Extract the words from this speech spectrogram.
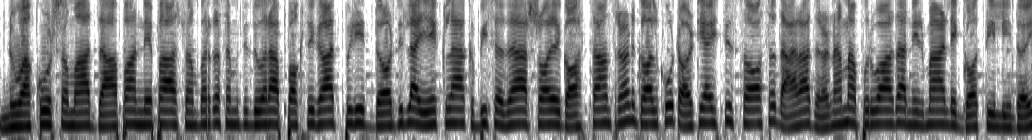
नुवाकोट समाज जापान नेपाल सम्पर्क समितिद्वारा पक्षघात पीडित दर्जीलाई एक लाख बिस हजार सहयोग हस्तान्तरण। गलकोट हटिया स्थित सहस्र धारा झरनामा पूर्वाधार निर्माणले गति लिँदै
